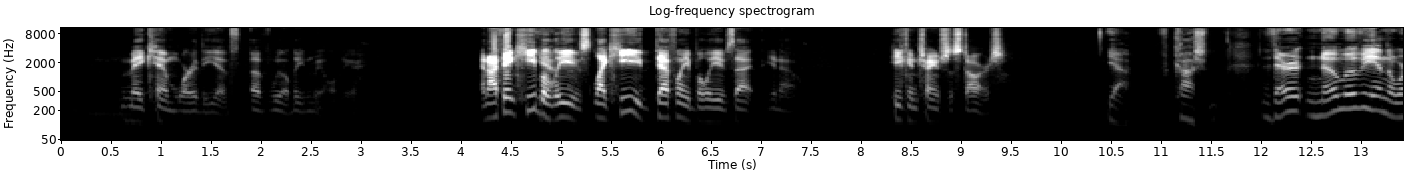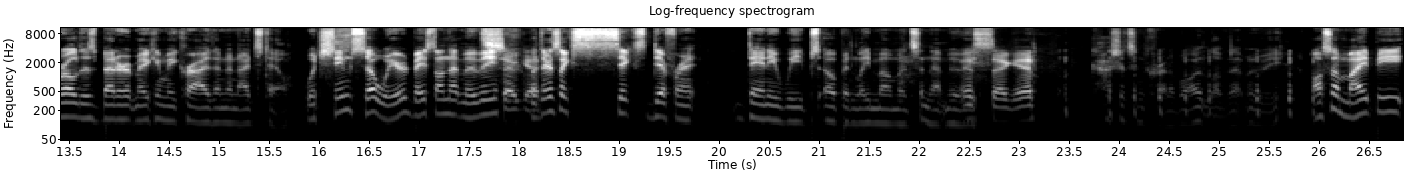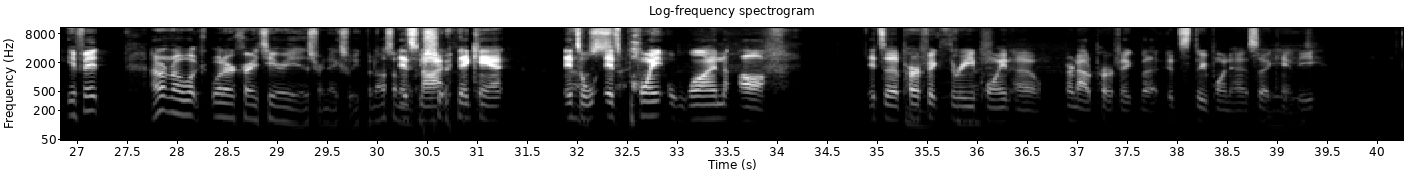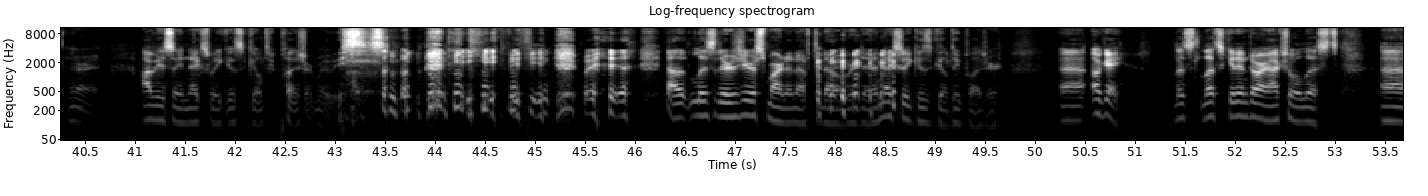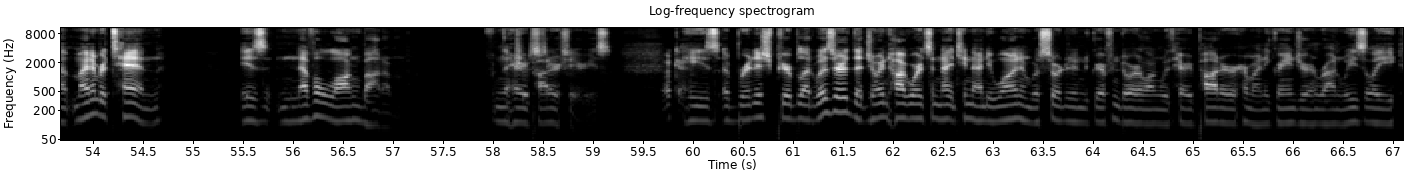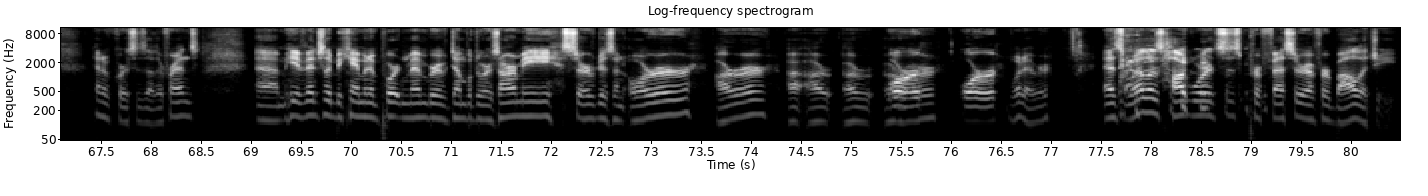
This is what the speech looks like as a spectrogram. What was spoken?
make him worthy of, of wielding Mjolnir. And I think he Yeah. believes, like, he definitely believes that, you know, he can change the stars. Yeah. Gosh, there no movie in the world is better at making me cry than A Knight's Tale, which seems so weird based on that movie. So good. But there's like six different Danny weeps openly moments in that movie. It's so good. Gosh, it's incredible. I love that movie. Also, might be if it. I don't know what what our criteria is for next week, but also It's not. It can't. It's Oh, it's point one off. It's a perfect 3.0. Or not a perfect, but it's 3.0, so it can't be. All right. Obviously, next week is guilty pleasure movies. So, if you, uh, listeners, you're smart enough to know what we're doing. Next week is guilty pleasure. Uh, okay, let's let's get into our actual lists. Uh, my number ten is Neville Longbottom from the Harry Potter series. Okay. He's a British pureblood wizard that joined Hogwarts in 1991 and was sorted into Gryffindor along with Harry Potter, Hermione Granger, and Ron Weasley, and of course his other friends. Um, he eventually became an important member of Dumbledore's army, served as an Auror, Auror, uh, Aur- Aur- or or whatever, as well as Hogwarts' professor of herbology.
